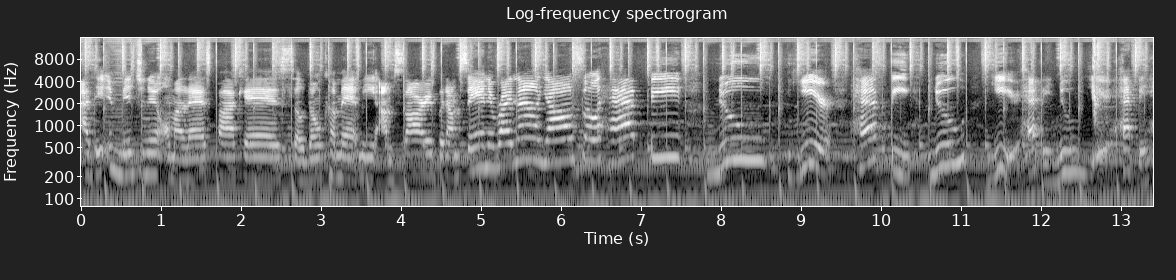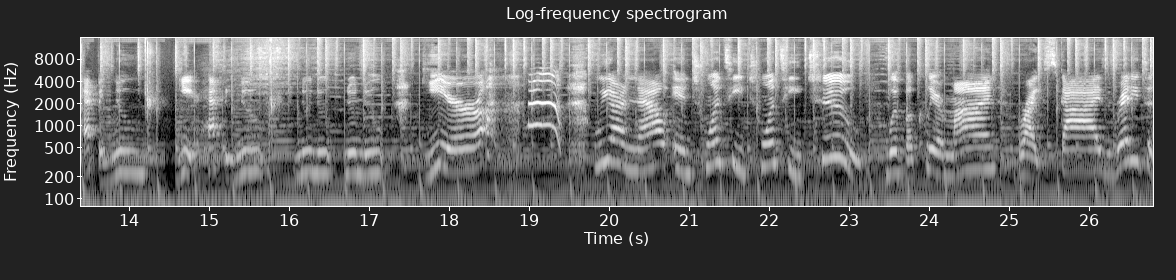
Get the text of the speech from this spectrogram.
I didn't mention it on my last podcast, so don't come at me. I'm sorry, but I'm saying it right now, y'all. So happy new year. Happy new year. Happy new year. Happy, happy new year. Happy new, new, new, new, new year. we are now in 2022 with a clear mind, bright skies, ready to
